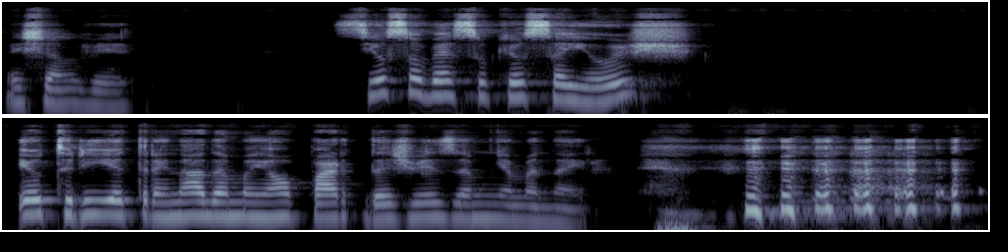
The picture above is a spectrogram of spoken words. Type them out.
Deixa-me ver. Se eu soubesse o que eu sei hoje, eu teria treinado a maior parte das vezes a minha maneira.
